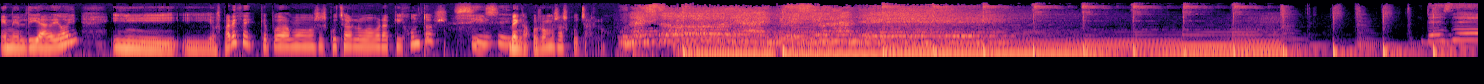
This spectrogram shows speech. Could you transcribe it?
en el día de hoy y, y ¿os parece que podamos escucharlo ahora aquí juntos? Sí. Sí. Venga, pues vamos a escucharlo. Desde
